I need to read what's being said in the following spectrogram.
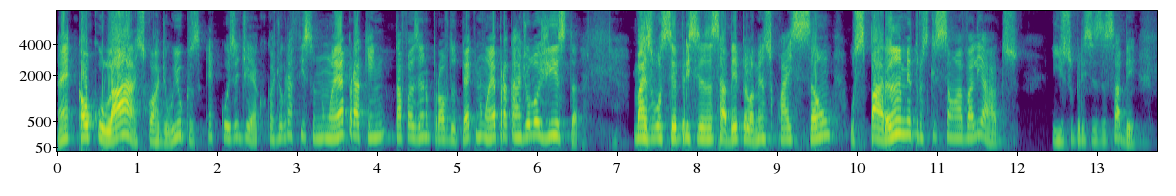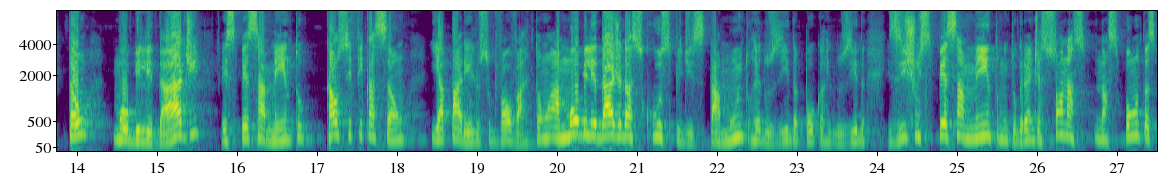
Né? Calcular score de Wilkes é coisa de ecocardiografista, não é para quem está fazendo prova do TEC, não é para cardiologista. Mas você precisa saber pelo menos quais são os parâmetros que são avaliados. Isso precisa saber. Então, mobilidade, espessamento, calcificação e aparelho subvalvar. Então, a mobilidade das cúspides está muito reduzida, pouca reduzida. Existe um espessamento muito grande, é só nas, nas pontas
